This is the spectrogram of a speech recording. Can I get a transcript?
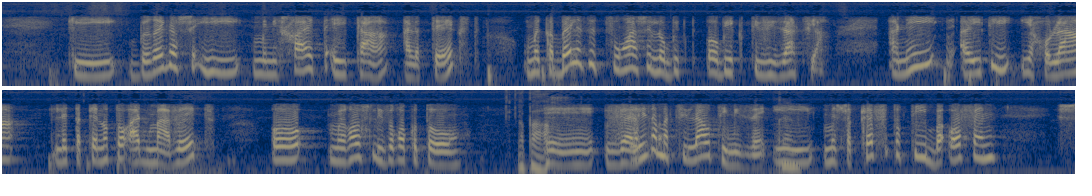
כי ברגע שהיא מניחה את איתה על הטקסט, הוא מקבל איזו צורה של אובייקטיביזציה. אני הייתי יכולה לתקן אותו עד מוות, או מראש לזרוק אותו. לפח. אה, ועליזה מצילה אותי מזה. כן. היא משקפת אותי באופן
